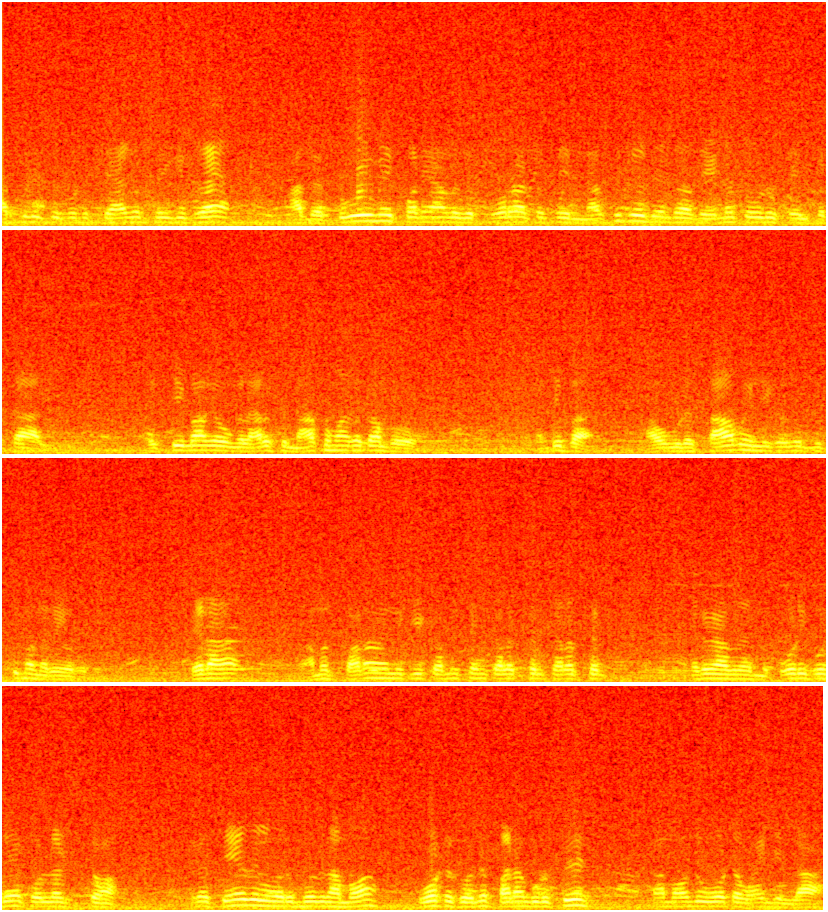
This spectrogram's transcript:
அர்ப்பணித்துக் கொண்டு தியாகம் செய்கின்ற அந்த தூய்மை பணியாளர்கள் போராட்டத்தை நசுக்கிறது என்ற அந்த எண்ணத்தோடு செயல்பட்டால் நிச்சயமாக உங்கள் அரசு நாசமாக தான் போகும். கண்டிப்பாக அவங்களோட சாபம் இன்றைக்கி வந்து நிச்சயமாக நிறைய வருது ஏன்னா நம்ம பணம் இன்னைக்கு கமிஷன் கலெக்ஷன் கரப்ஷன் எனவே அதில் இந்த கோடி கோடியாக கொள்ளடிச்சிட்டோம். இல்லை தேர்தல் வரும்போது நம்ம ஓட்டுக்கு வந்து பணம் கொடுத்து நம்ம வந்து ஓட்டை வாங்கிடலாம்.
